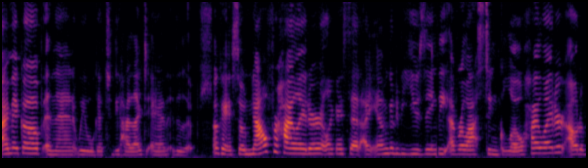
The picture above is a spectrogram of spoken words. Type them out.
eye makeup and then we will get to the highlight and the lips. Okay, so now for highlighter, like I said, I am going to be using the Everlasting Glow highlighter out of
